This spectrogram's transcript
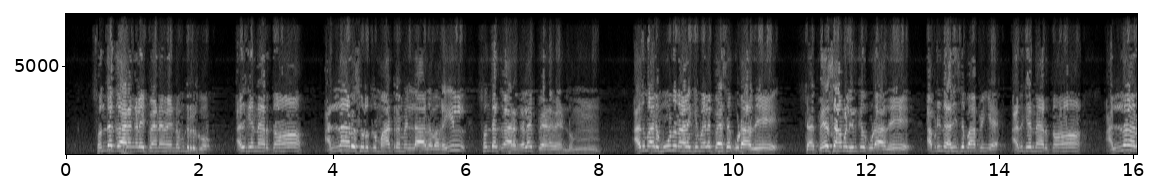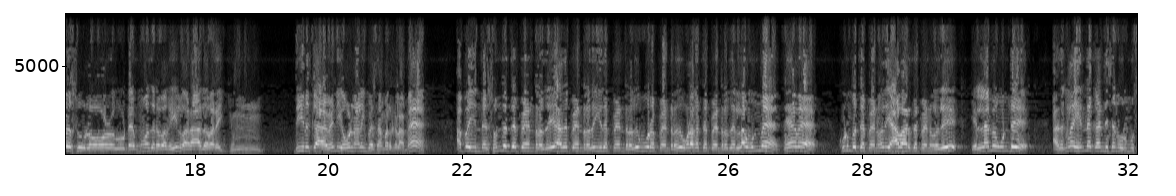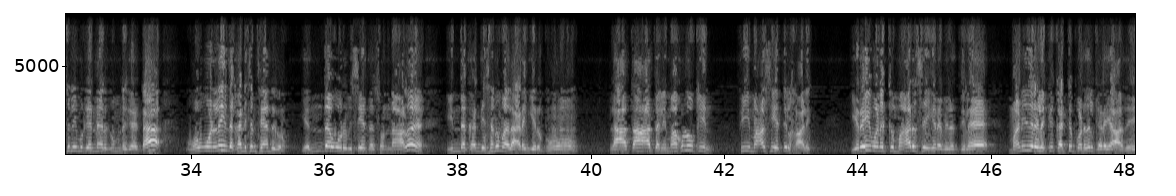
சொந்தக்காரங்களை பேண வேண்டும் இருக்கும். அதுக்கு என்ன அர்த்தம்? அல்லா ரசூலுக்கு மாற்றம் இல்லாத வகையில் சொந்தக்காரங்களை பேண வேண்டும். அது மாதிரி மூணு நாளைக்கு மேல பேசக்கூடாது. பேசாமல் இருக்கக்கூடாது. அப்படின்னு அதிச பாப்பீங்க அதுக்கு என்ன அர்த்தம்? அல்லா ரசூலோட மோதிர வகையில் வராத வரைக்கும் தீனுக்காக வேண்டி எவ்வளவு நாளைக்கு பேசாம இருக்கலாமே? அப்ப இந்த சொந்தத்தை பேன்றது அதை பேன்றது இதை பேன்றது ஊரை பேன்றது உலகத்தை பேன்றது எல்லாம் உண்மை தேவை. குடும்பத்தை பேணுவது வியாபாரத்தை பேணுவது எல்லாமே உண்டு. அதுக்கெல்லாம் என்ன கண்டிஷன் ஒரு முஸ்லீமுக்கு என்ன இருக்கும்னு கேட்டா ஒவ்வொன்றிலும் இந்த கண்டிஷன் சேர்ந்துக்கிறோம் எந்த ஒரு விஷயத்தை சொன்னாலும் இந்த கண்டிஷனும் அதுல அடங்கி இருக்கும் லா தாத்தலி மஹ்லூக்கின் ஃபி மாசியத்தில் ஹாலிக். இறைவனுக்கு மாறு செய்கிற விதத்தில மனிதர்களுக்கு கட்டுப்படுதல் கிடையாது.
